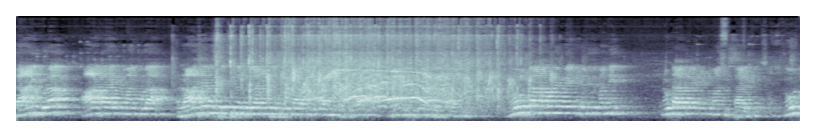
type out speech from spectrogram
దానికి కూడా ఆ కార్యక్రమాన్ని కూడా రాజన్న శిక్షణ జిల్లా నుంచి నూట అరవై ఎనిమిది మంది నూట అరవై రెండు మంది సారీ నూట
